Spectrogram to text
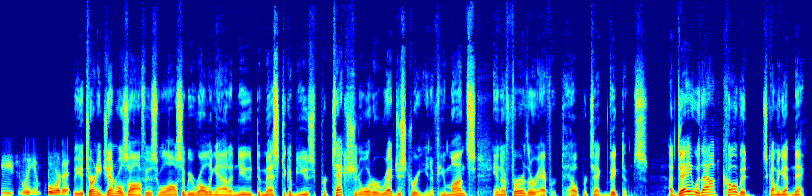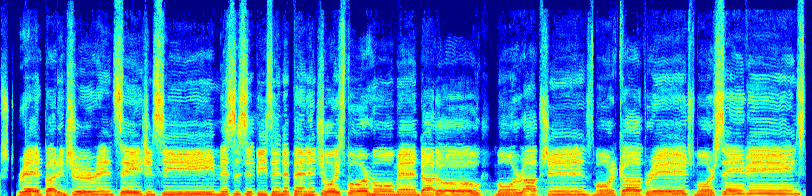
hugely important. The Attorney General's office will also be rolling out a new domestic abuse protection order registry in a few months in a further effort to help protect victims. A day without COVID is coming up next. Redbud Insurance Agency, Mississippi's independent choice for home and auto. More options, more coverage, more savings.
